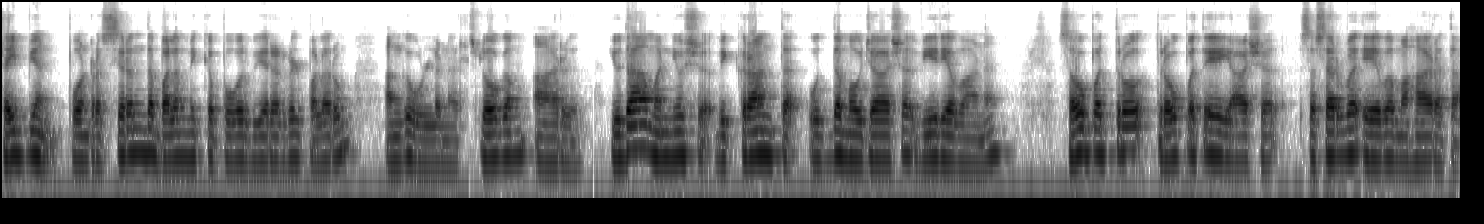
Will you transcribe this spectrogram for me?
ஷைப்யன் போன்ற சிறந்த பலமிக்க போர் வீரர்கள் பலரும் அங்கு உள்ளனர். ஸ்லோகம் ஆறு. யுதாமன்யுஷ விக்ராந்த உத்தமௌஜாஷ வீரியவான சௌபத்ரோ திரௌபதேயாஷ சசர்வ ஏவ மகாரதா.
